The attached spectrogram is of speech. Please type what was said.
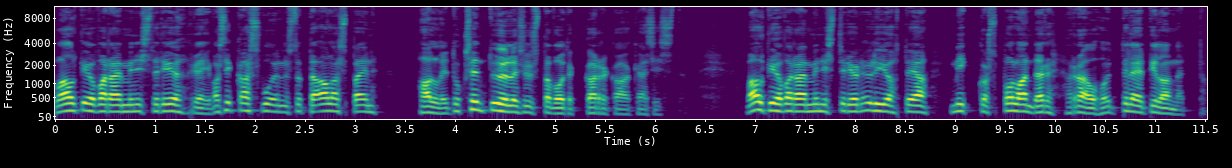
valtiovarainministeriö reivasi kasvuennustetta alaspäin, hallituksen työllisyystavoite karkaa käsistä. Valtiovarainministeriön ylijohtaja Mikko Spolander rauhoittelee tilannetta.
